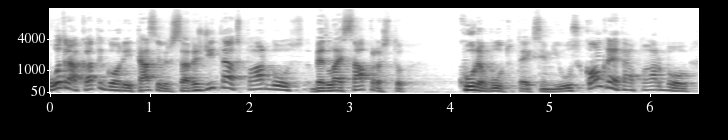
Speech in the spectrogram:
otrā kategorija tas ir sarežģītāks pārbūves, bet, lai saprastu, kura būtu teiksim, jūsu konkrētā pārbūve,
